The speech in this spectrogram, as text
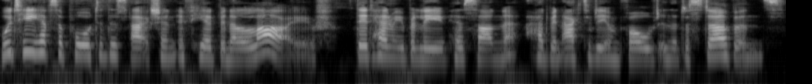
Would he have supported this action if he had been alive? Did Henry believe his son had been actively involved in the disturbance?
